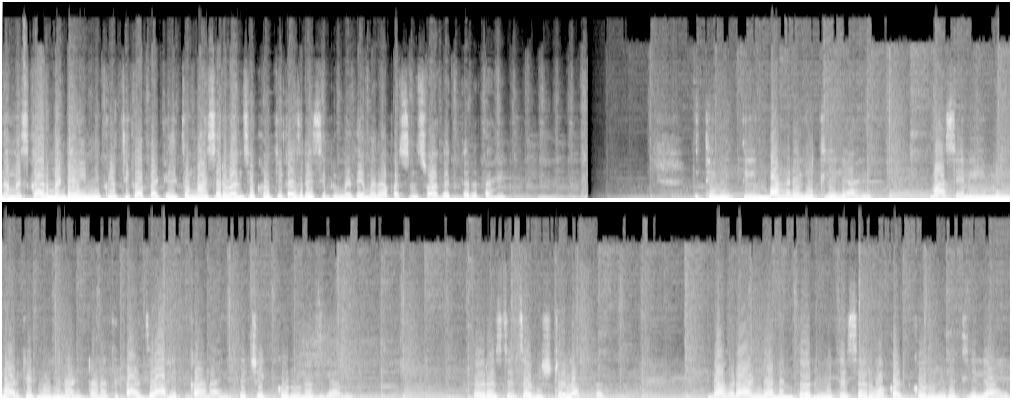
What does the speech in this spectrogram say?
नमस्कार मंडळी मी कृतिका पाटील तुम्हा सर्वांचे कृतिकाच रेसिपीमध्ये मनापासून स्वागत करत आहे. इथे मी तीन बांगडे घेतलेले आहेत. मासे नेहमी मार्केटमधून आणताना ते ताजे आहेत का नाही ते चेक करूनच घ्यावे. तरच ते चविष्ट लागतात. बांगडा आणल्यानंतर मी ते सर्व कट करून घेतलेले आहेत.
